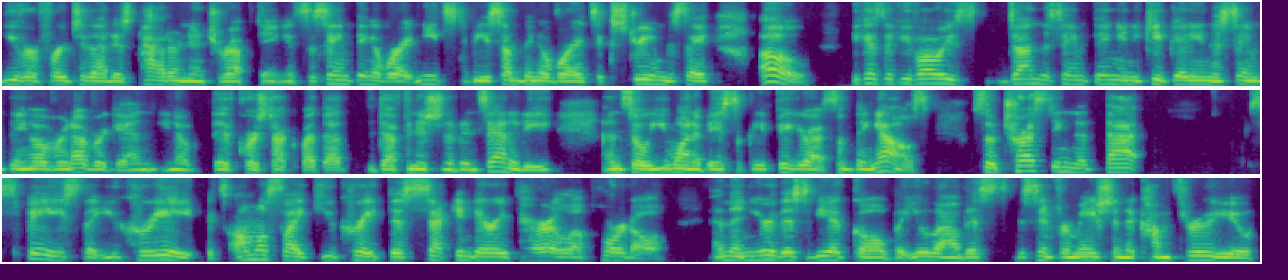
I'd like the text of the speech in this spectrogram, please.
you've referred to that as pattern interrupting. It's the same thing of where it needs to be something of where it's extreme to say, oh, because if you've always done the same thing and you keep getting the same thing over and over again you know they of course talk about that the definition of insanity and so you want to basically figure out something else so trusting that that space that you create it's almost like you create this secondary parallel portal and then you're this vehicle but you allow this this information to come through you.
